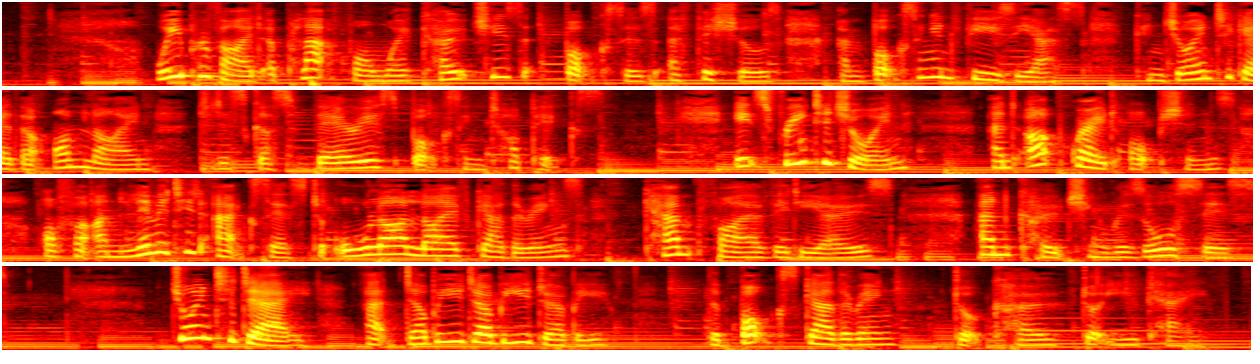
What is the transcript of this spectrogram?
We provide a platform where coaches, boxers, officials, and boxing enthusiasts can join together online to discuss various boxing topics. It's free to join, and upgrade options offer unlimited access to all our live gatherings, campfire videos, and coaching resources. Join today at www.theboxgathering.co.uk.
